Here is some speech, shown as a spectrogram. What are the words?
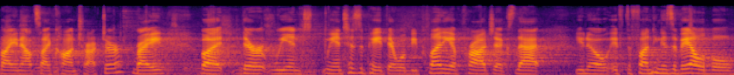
by an outside contractor, right? But there, we, an- we anticipate there will be plenty of projects that, you know, if the funding is available,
